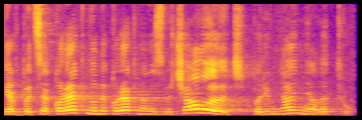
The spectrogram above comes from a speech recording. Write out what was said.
Якби це коректно, некоректно не звучало порівняння, але труп.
